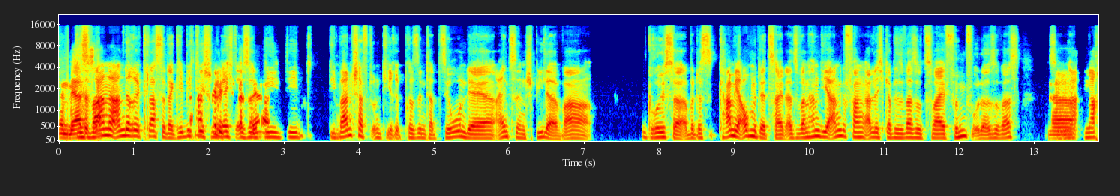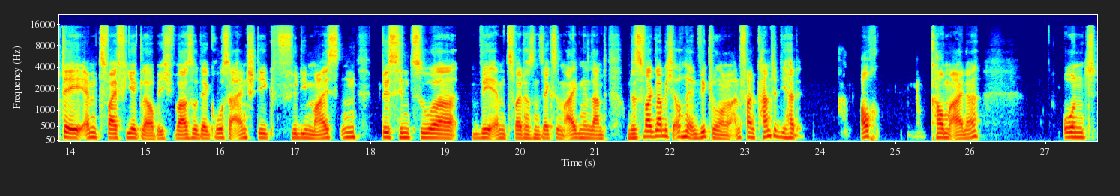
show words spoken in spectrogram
ein das war eine andere Klasse, da gebe ich dir schon recht. Also die, die, die Mannschaft und die Repräsentation der einzelnen Spieler war größer, aber das kam ja auch mit der Zeit. Also wann haben die angefangen? Alle, ich glaube, das war so 2,5 oder sowas. So Ja. na, nach der EM 2,4, glaube ich, war so der große Einstieg für die meisten bis hin zur WM 2006 im eigenen Land. Und das war, glaube ich, auch eine Entwicklung. Am Anfang kannte die halt auch kaum einer. Und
